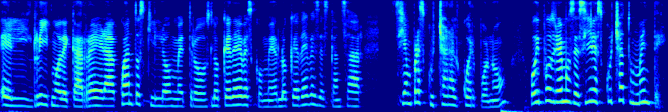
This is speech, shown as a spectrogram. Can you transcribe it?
el ritmo de carrera, cuántos kilómetros, lo que debes comer, lo que debes descansar. Siempre escuchar al cuerpo, ¿no? Hoy podríamos decir, escucha tu mente.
